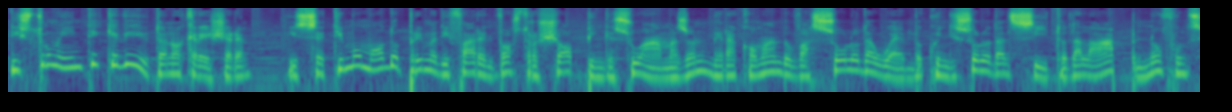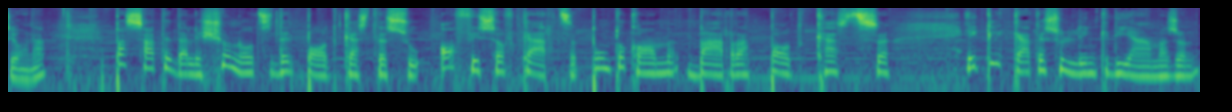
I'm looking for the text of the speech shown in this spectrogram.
di strumenti che vi aiutano a crescere. Il settimo modo, prima di fare il vostro shopping su Amazon, mi raccomando va solo da web, quindi solo dal sito, dalla app non funziona, passate dalle show notes del podcast su officeofcards.com barra podcasts e cliccate sul link di Amazon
